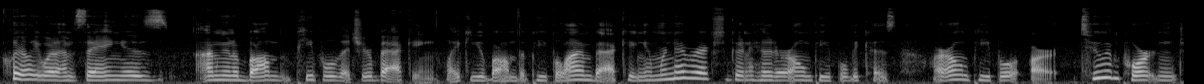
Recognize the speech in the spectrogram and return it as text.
clearly, what I'm saying is, I'm going to bomb the people that you're backing, like you bomb the people I'm backing. And we're never actually going to hit our own people because our own people are too important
